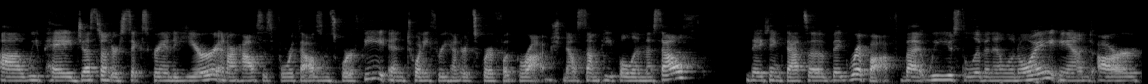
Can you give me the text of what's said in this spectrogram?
Uh, we pay just under six grand a year, and our house is 4,000 square feet and 2,300 square foot garage. Now, some people in the South, they think that's a big ripoff, but we used to live in Illinois, and our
